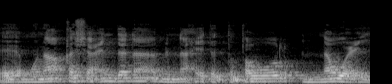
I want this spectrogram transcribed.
مناقشة عندنا من ناحية التطور النوعي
